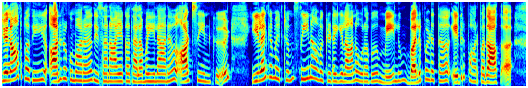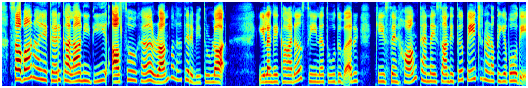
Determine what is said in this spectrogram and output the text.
ஜனாதிபதி அனுரகுமார திசநாயக தலைமையிலான ஆட்சியின் கீழ் இலங்கை மற்றும் சீனாவுக்கு இடையிலான உறவு மேலும் வலுப்படுத்த எதிர்பார்ப்பதாக சபாநாயகர் கலாநிதி அசோக ரன்வல தெரிவித்துள்ளார். இலங்கைக்கான சீன தூதுவர் கீசென் ஹாங் தன்னை சந்தித்து பேச்சு நடத்திய போதே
